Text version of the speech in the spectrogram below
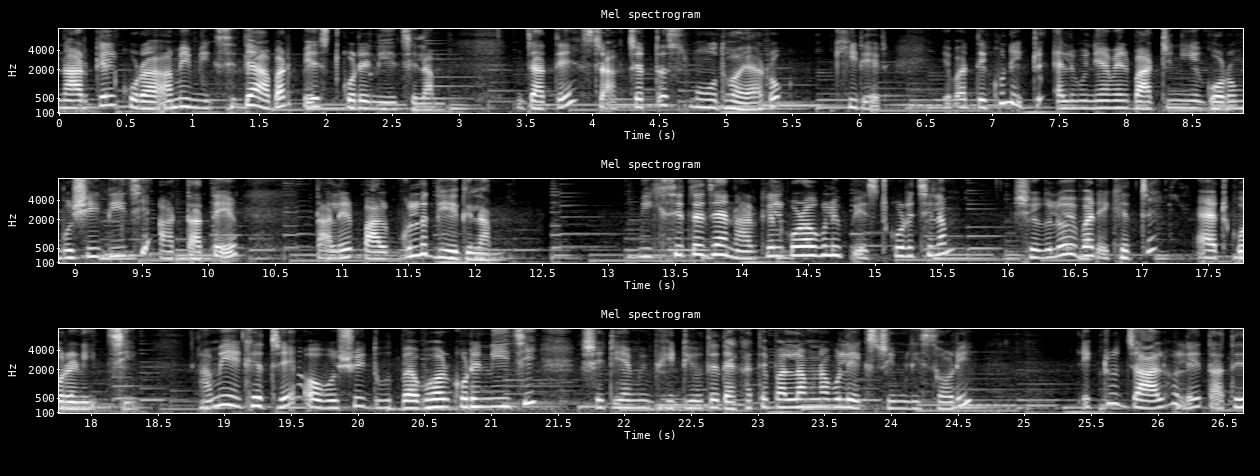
নারকেল কোড়া আমি মিক্সিতে আবার পেস্ট করে নিয়েছিলাম, যাতে স্ট্রাকচারটা স্মুথ হয় আরও ক্ষীরের। এবার দেখুন, একটু অ্যালুমিনিয়ামের বাটি নিয়ে গরম বসিয়ে দিয়েছি আর তাতে তালের পাল্পগুলো দিয়ে দিলাম। মিক্সিতে যে নারকেল কোড়াগুলি পেস্ট করেছিলাম, সেগুলো এবার এক্ষেত্রে অ্যাড করে নিচ্ছি। আমি এক্ষেত্রে অবশ্যই দুধ ব্যবহার করে নিয়েছি, সেটি আমি ভিডিওতে দেখাতে পারলাম না বলে এক্সট্রিমলি সরি একটু জাল হলে তাতে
